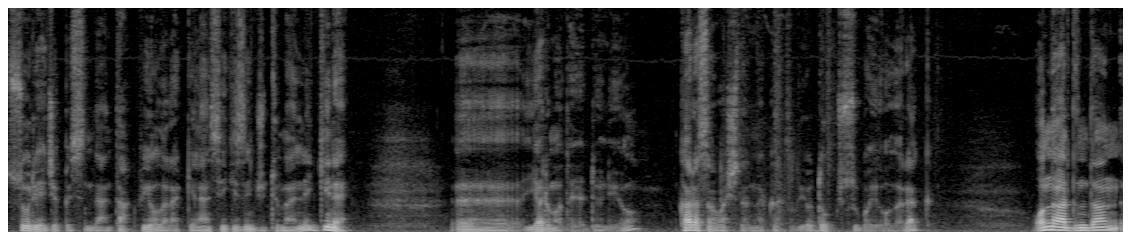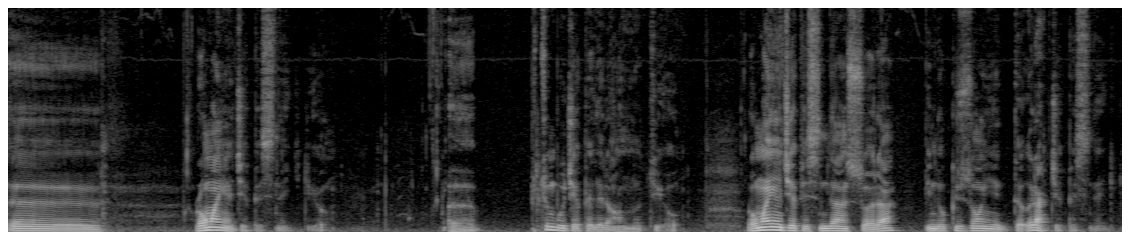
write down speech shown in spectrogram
Suriye cephesinden takviye olarak gelen 8. Tümen'le yine e, Yarımada'ya dönüyor. Kara savaşlarına katılıyor topçu subayı olarak. Onun ardından e, Romanya cephesine gidiyor. E, bütün bu cepheleri anlatıyor. Romanya cephesinden sonra 1917'de Irak cephesine gidiyor.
